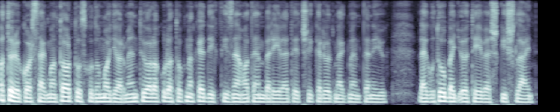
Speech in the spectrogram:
A Törökországban tartózkodó magyar mentőalakulatoknak eddig 16 ember életét sikerült megmenteniük, legutóbb egy 5 éves kislányt,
